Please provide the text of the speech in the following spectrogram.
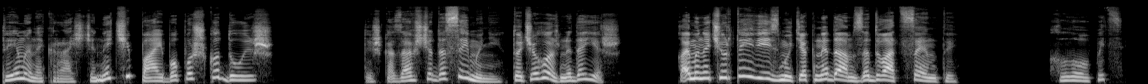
Ти мене краще не чіпай, бо пошкодуєш. Ти ж казав, що даси мені, то чого ж не даєш? Хай мене чорти візьмуть, як не дам за два центи. Хлопець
